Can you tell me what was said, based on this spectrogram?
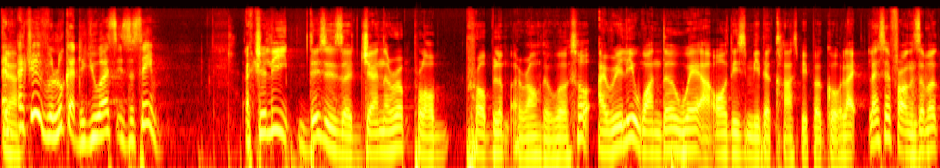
And Yeah. actually, if you look at the US, it's the same. Actually, this is a general pro- problem around the world. So I really wonder where are all these middle class people go. Like, let's say, for example,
